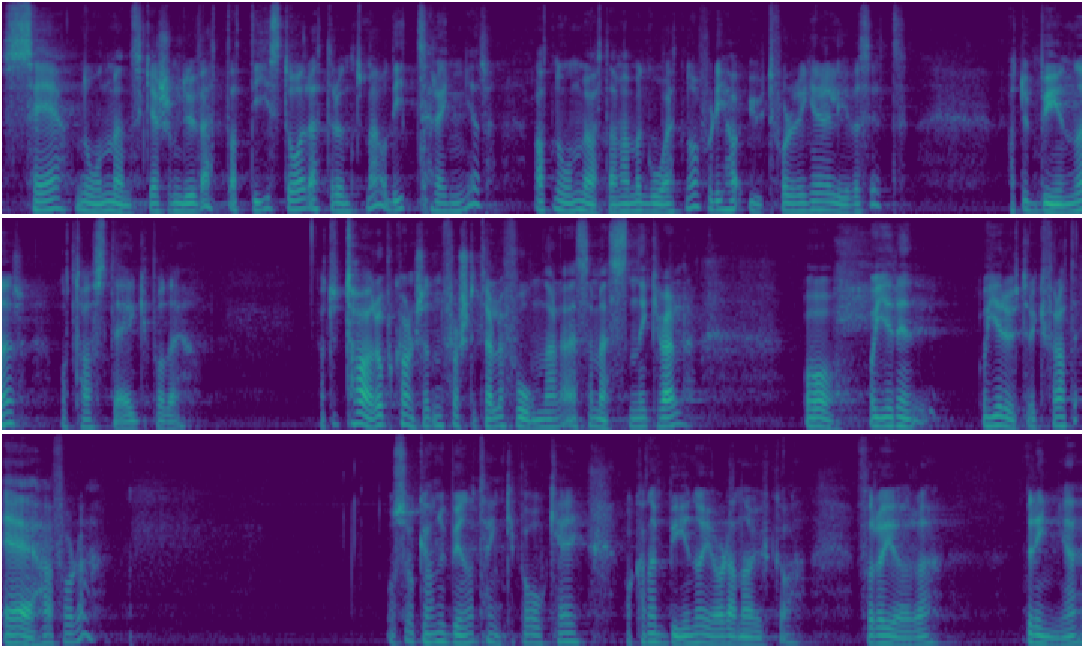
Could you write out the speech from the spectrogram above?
se noen mennesker som du vet at de står rett rundt meg, og de trenger at noen møter meg med godhet nå, for de har utfordringer i livet sitt. At du begynner å ta steg på det. At du tar opp kanskje den første telefonen eller SMS-en i kveld og, og, gir, og, gir, uttrykk for at 'jeg er her for deg'. Og så kan du begynne å tenke på ok, hva kan jeg begynne å gjøre denne uka for å gjøre bringe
